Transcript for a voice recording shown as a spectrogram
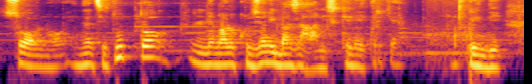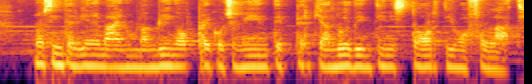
sono innanzitutto le malocclusioni basali scheletriche, quindi non si interviene mai in un bambino precocemente perché ha due dentini storti o affollati.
